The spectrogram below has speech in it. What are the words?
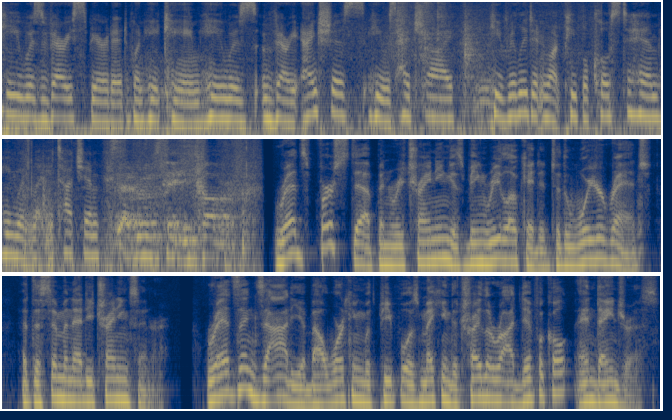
He was very spirited when he came. He was very anxious. He was head shy. He really didn't want people close to him. He wouldn't let you touch him. Everyone's taking cover. Red's first step in retraining is being relocated to the Warrior Ranch at the Simonetti Training Center. Red's anxiety about working with people is making the trailer ride difficult and dangerous.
